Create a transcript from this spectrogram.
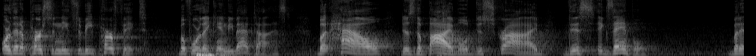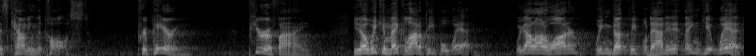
or that a person needs to be perfect before they can be baptized. But how does the Bible describe this example? But as counting the cost, preparing, purifying. You know, we can make a lot of people wet. We got a lot of water. We can dunk people down in it and they can get wet.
